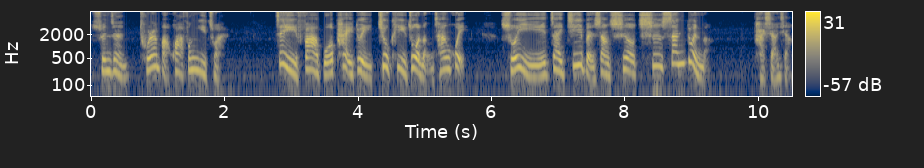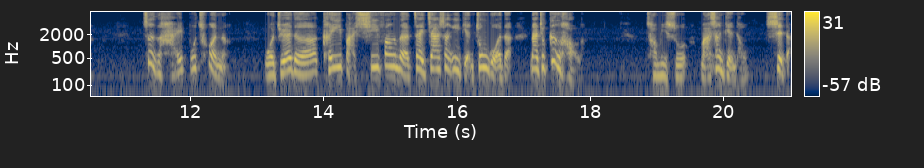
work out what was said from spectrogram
孙振突然把话锋一转：“这法国派对就可以做冷餐会，所以在基本上是要吃三顿了。”他想想，这个还不错呢。我觉得可以把西方的再加上一点中国的，那就更好了。曹秘书马上点头：“是的，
